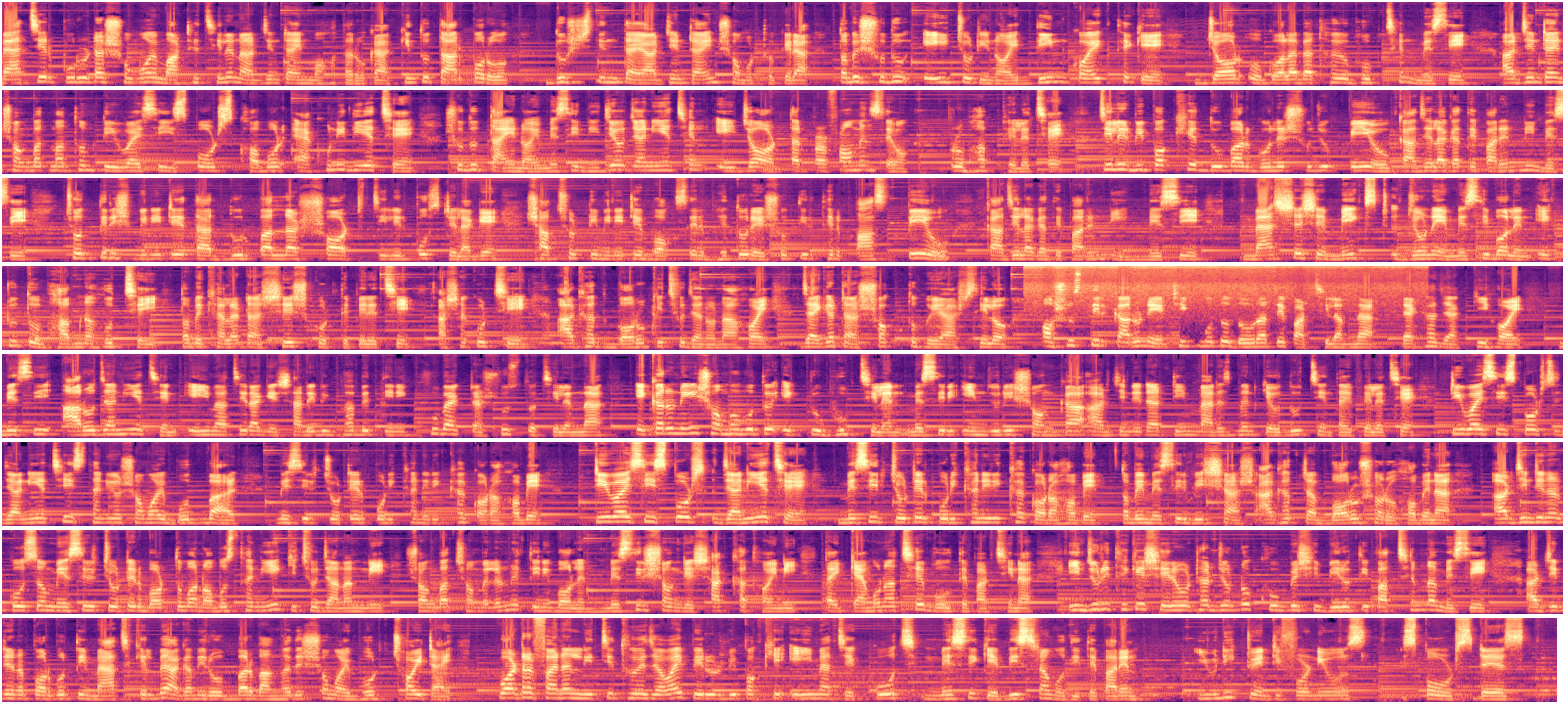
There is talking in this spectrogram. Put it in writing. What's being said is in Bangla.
ম্যাচের পুরোটা সময় মাঠে ছিলেন আর্জেন্টাইন মহাতারকা, কিন্তু তারপরও দুশ্চিন্তায় আর্জেন্টাইন সমর্থকেরা। তবে শুধু এই চোটই নয়, দিন কয়েক থেকে জ্বর ও গলা ব্যথায়ও ভুগছেন মেসি। আর্জেন্টাইন সংবাদ মাধ্যম টিওয়াইসি স্পোর্টস খবর এখনই দিয়েছে, শুধু তাই নয়, মেসি নিজেও জানিয়েছেন এই জ্বর তার পারফরমেন্সেও প্রভাব ফেলেছে। চিলির বিপক্ষে দুবার গোলের সুযোগ পেয়েও কাজে লাগাতে পারেননি মেসি। ছত্রিশ মিনিটে তার দূরপাল্লার শট চিলির পোস্টে লাগে। সাতষট্টি মিনিটে বক্সের ভেতরে সতীর্থের পাস পেয়েও কাজে লাগাতে পারেননি মেসি। ম্যাচ শেষে মিক্সড জোনে মেসি বলেন, একটু তো ভাবনা হচ্ছেই, তবে খেলাটা শেষ করতে পেরেছি। আশা করছি আঘাত বড় কিছু যেন না হয়। জায়গাটা শক্ত হয়ে আসছিল। অস্বস্তির কারণে ঠিকমতো দৌড়াতে পারছিলাম না। দেখা যাক কি হয়। মেসি আরও জানিয়েছেন, এই ম্যাচের আগে শারীরিকভাবে তিনি খুব একটা সুস্থ ছিলেন না। এ কারণেই সম্ভবত একটু ভুগছিলেন। মেসির ইনজুরির সংখ্যা আর্জেন্টিনার টিম ম্যানেজমেন্টকেও দুশ্চিন্তায় ফেলেছে। টিওয়াইসি স্পোর্টস জানিয়েছে, স্থানীয় সময় বুধবার মেসির চোটের পরীক্ষা নিরীক্ষা করা হবে। টিওয়াইসি স্পোর্টস জানিয়েছে, মেসির চোটের পরীক্ষা নিরীক্ষা করা হবে, তবে মেসির বিশ্বাস আঘাতটা বড়সড় হবে না। আর্জেন্টিনার কোচও মেসির চোটের বর্তমান অবস্থা নিয়ে কিছু জানাননি। সংবাদ সম্মেলনে তিনি বলেন, মেসির সঙ্গে সাক্ষাৎ হয়নি, তাই কেমন আছে বলতে পারছি না। ইনজুরি থেকে সেরে ওঠার জন্য খুব বেশি বিরতি পাচ্ছেন না মেসি। আর্জেন্টিনার পরবর্তী ম্যাচ খেলবে আগামী রোববার বাংলাদেশ সময় ভোর ছয়টায়। কোয়ার্টার ফাইনাল নিশ্চিত হয়ে যাওয়ায় পেরুর বিপক্ষে এই ম্যাচে কোচ মেসিকে বিশ্রামও দিতে পারেন। Unique twenty four news, sports desk.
